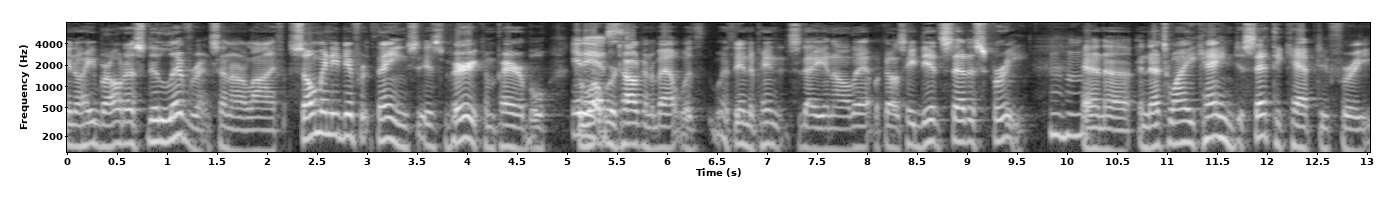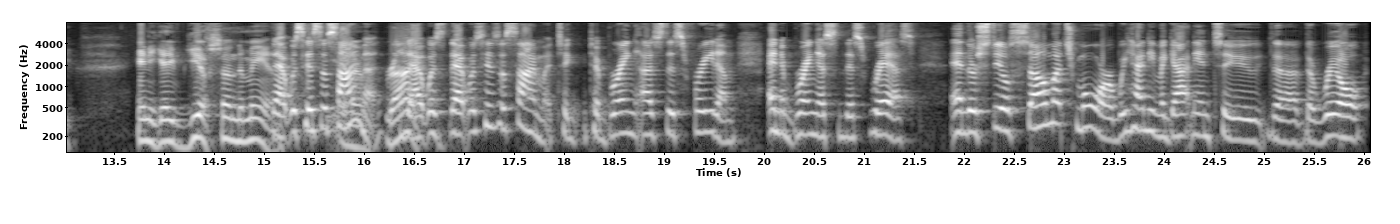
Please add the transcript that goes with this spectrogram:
You know, He brought us deliverance in our life. So many different things is very comparable to It what is. we're talking about with, with Independence Day and all that because He did set us free. Mm-hmm. And, uh, and that's why He came to set the captive free. And He gave gifts unto men. That was his assignment. right. That was that was his assignment to to bring us this freedom and to bring us this rest. And there's still so much more. We hadn't even gotten into the the real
